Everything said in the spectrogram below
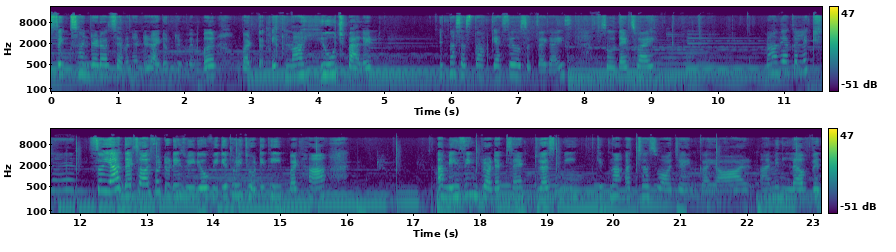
600 or 700 I don't remember, but इतना huge palette इतना सस्ता कैसे हो सकता है guys so that's why Mavia collection so yeah that's all for today's video video थोड़ी छोटी थी बट हाँ अमेजिंग प्रोडक्ट्स हैं ट्रस्ट मी कितना अच्छा स्वॉच है इनका यार. I am in love with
